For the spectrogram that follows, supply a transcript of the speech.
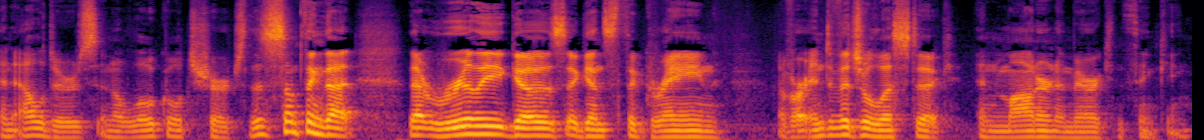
and elders in a local church. This is something that, that really goes against the grain of our individualistic and modern American thinking.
